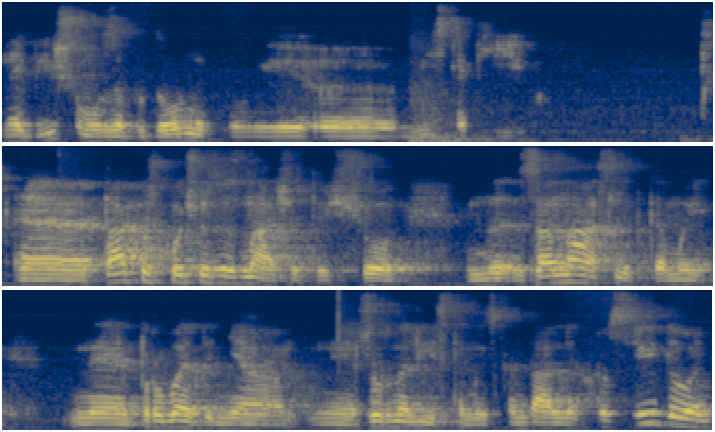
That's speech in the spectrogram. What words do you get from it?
найбільшому забудовнику міста Києва. Також хочу зазначити, що за наслідками проведення журналістами скандальних розслідувань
